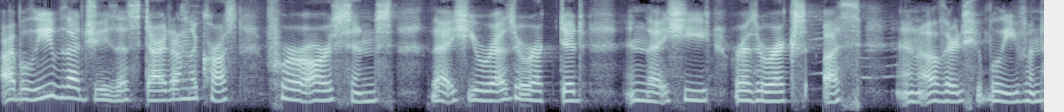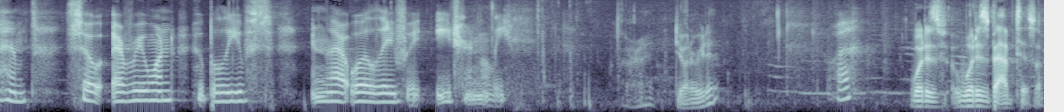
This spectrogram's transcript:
I believe that Jesus died on the cross for our sins, that he resurrected, and that he resurrects us and others who believe in him, so everyone who believes in that will live eternally. All right. Do you want to read it? What? What is what is baptism?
